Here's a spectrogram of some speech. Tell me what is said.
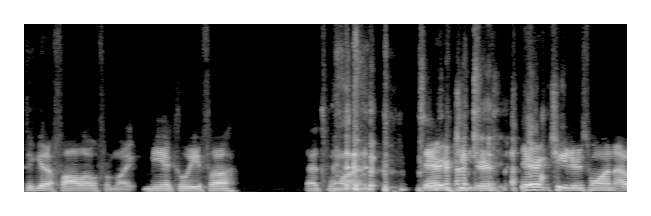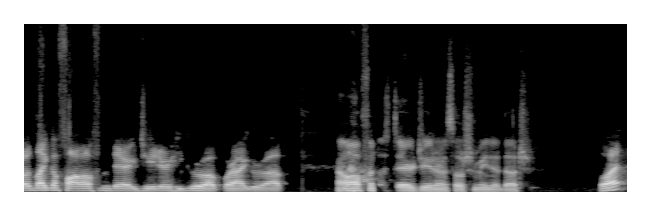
to get a follow from like Mia Khalifa. That's one. Derek Jeter. Derek Jeter's one. I would like a follow from Derek Jeter. He grew up where I grew up. How often is Derek Jeter on social media, Dutch? What?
